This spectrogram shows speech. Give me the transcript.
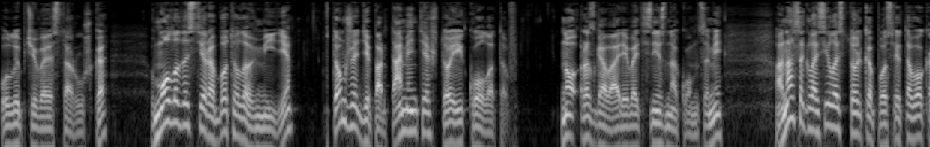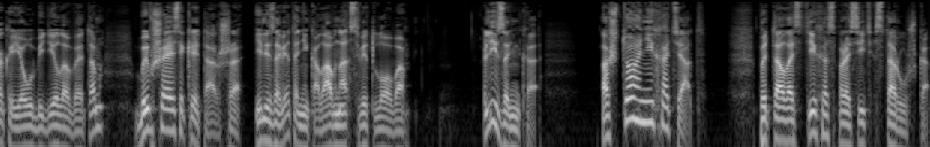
улыбчивая старушка в молодости работала в МИДе, в том же департаменте, что и Колотов. Но разговаривать с незнакомцами она согласилась только после того, как ее убедила в этом бывшая секретарша Елизавета Николаевна Светлова. «Лизонька, «А что они хотят?» — пыталась тихо спросить старушка.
